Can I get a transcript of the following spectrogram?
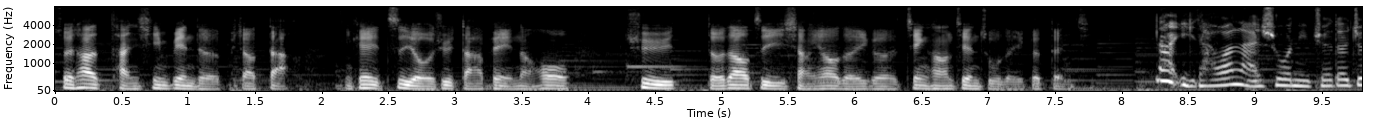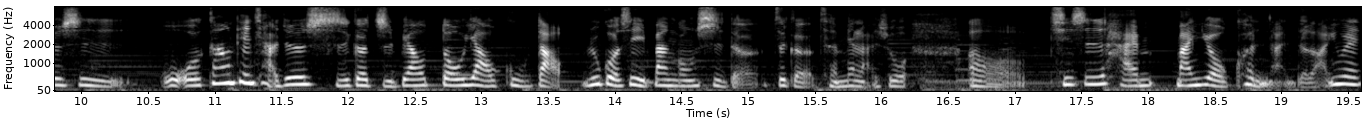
所以它的弹性变得比较大，你可以自由去搭配，然后去得到自己想要的一个健康建筑的一个等级。那以台湾来说，你觉得就是我我刚刚听起来就是十个指标都要顾到。如果是以办公室的这个层面来说，呃，其实还蛮有困难的啦，因为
